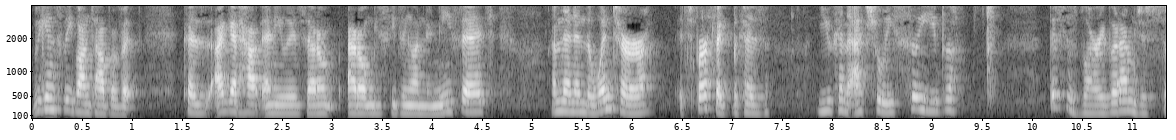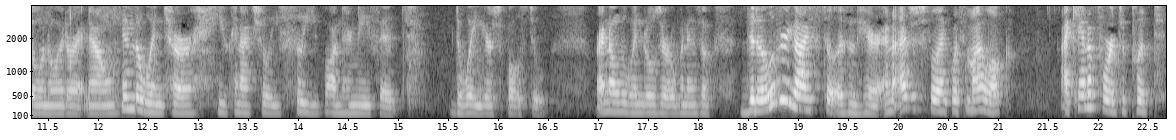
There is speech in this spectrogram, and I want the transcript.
we can sleep on top of it because I get hot anyways. So I don't I don't be sleeping underneath it. And then in the winter, it's perfect because you can actually sleep. This is blurry, but I'm just so annoyed right now. In the winter, you can actually sleep underneath it the way you're supposed to. Right now the windows are open and stuff. The delivery guy still isn't here. And I just feel like with my luck, I can't afford to put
